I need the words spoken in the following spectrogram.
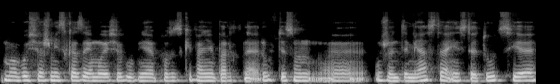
Małgosia Żmicka zajmuje się głównie pozyskiwaniem partnerów. To są e, urzędy miasta, instytucje.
